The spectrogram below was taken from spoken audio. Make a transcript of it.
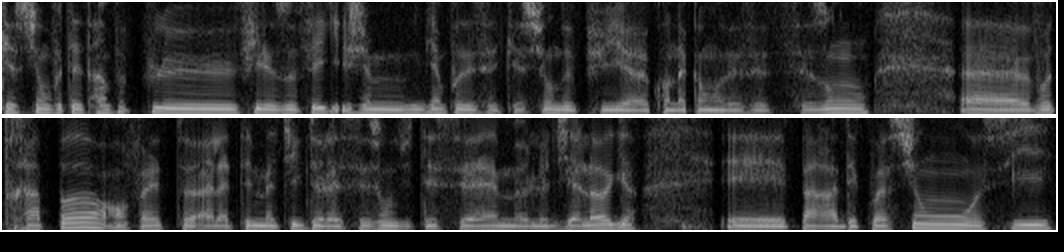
question peut-être un peu plus philosophique. J'aime bien poser cette question depuis euh, qu'on a commencé cette saison. Euh, votre rapport, en fait, à la thématique de la saison du TCM, le dialogue, et par adéquation aussi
